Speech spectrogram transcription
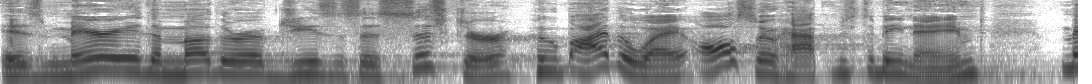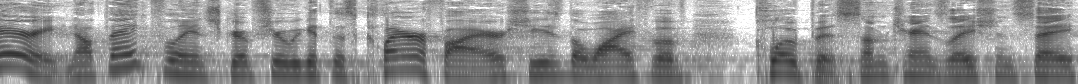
is Mary, the mother of Jesus' sister, who, by the way, also happens to be named Mary. Now, thankfully, in Scripture, we get this clarifier. She's the wife of Clopas. Some translations say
